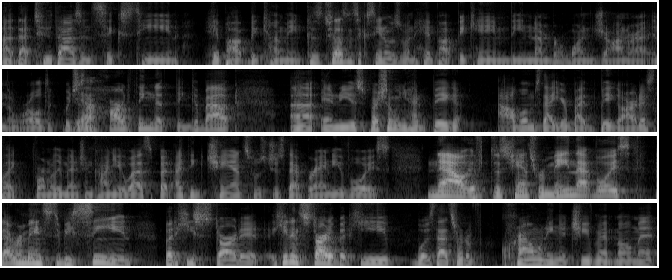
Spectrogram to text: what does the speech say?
uh, that 2016 hip hop becoming because 2016 was when hip hop became the number one genre in the world, which is a hard thing to think about, uh, and you, especially when you had big albums that year by big artists like formerly mentioned Kanye West. But I think Chance was just that brand new voice. Now, if does Chance remain that voice, that remains to be seen. But he started. He didn't start it, but he was that sort of crowning achievement moment,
